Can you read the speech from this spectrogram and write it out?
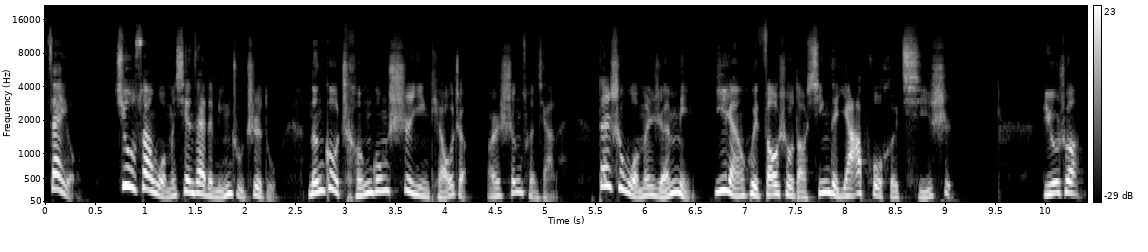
再有，就算我们现在的民主制度能够成功适应调整而生存下来，但是我们人民依然会遭受到新的压迫和歧视，比如说。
